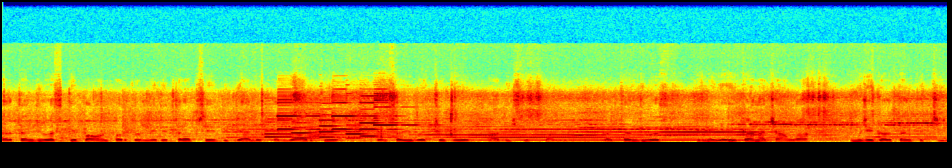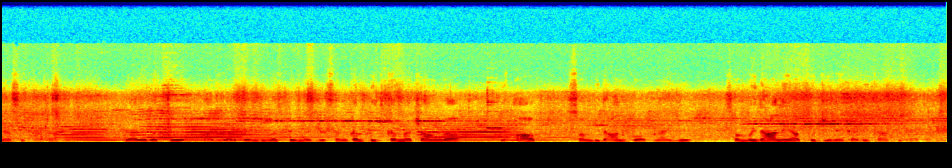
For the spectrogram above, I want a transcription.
गणतंत्र दिवस के पावन पर्व पर मेरे तरफ़ से विद्यालय परिवार के एवं सभी बच्चों को हार्दिक शुभकामनाएँ। गणतंत्र दिवस से मैं यही कहना चाहूँगा कि मुझे गणतंत्र जीना सिखाता है। प्यारे बच्चों, आज गणतंत्र दिवस पर मैं ये संकल्पित करना चाहूँगा कि आप संविधान को अपनाइए। संविधान ही आपको जीने का अधिकार सिखाता है।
